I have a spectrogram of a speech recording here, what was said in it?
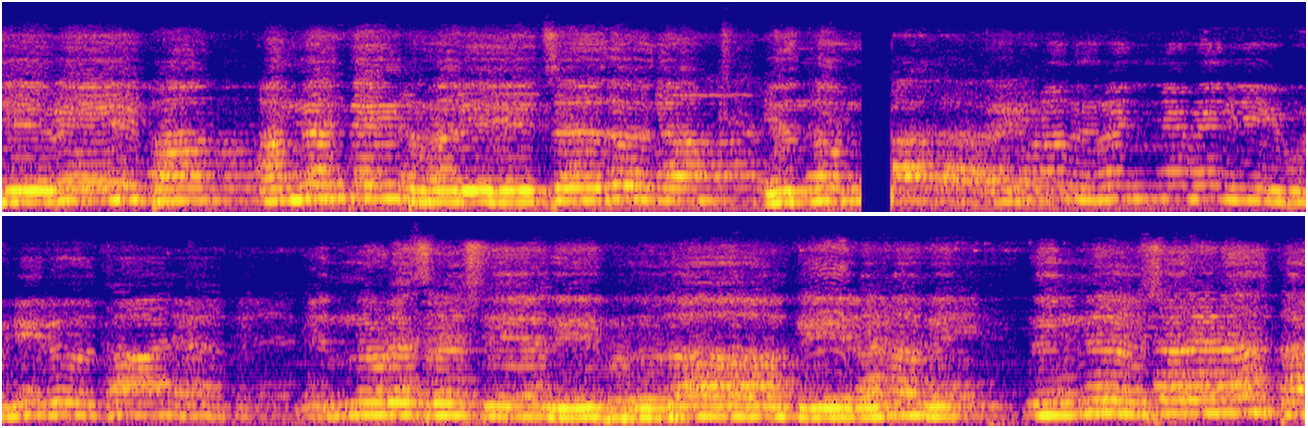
ജീവിപ്പാൻ അങ്ങത്തേക്ക് മരിച്ചതു ഞാൻ എന്നും സൃഷ്ടിയെ നീ പുതുതാക്കിരണമേ നിന്നെ ശരണത്താ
